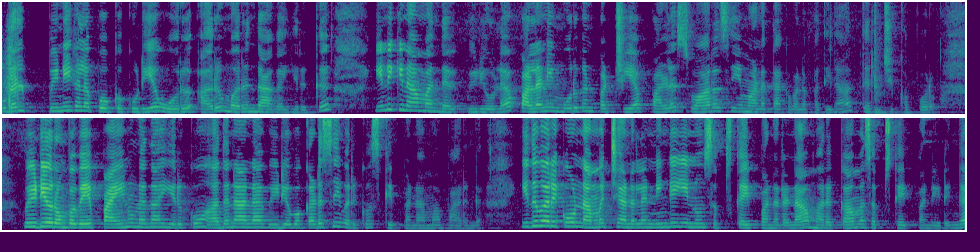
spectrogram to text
உடல் பிணிகளை போக்கக்கூடிய ஒரு அருமருந்தாக இருக்குது இன்றைக்கி நாம் அந்த வீடியோவில் பழனி முருகன் பற்றிய பல சுவாரஸ்யமான தகவலை பற்றி தான் தெரிஞ்சுக்க போகிறோம் வீடியோ ரொம்பவே பயனுள்ளதாக இருக்கும். அதனால் வீடியோவை கடைசி வரைக்கும் ஸ்கிப் பண்ணாமல் பாருங்கள் இது வரைக்கும் நம்ம சேனலை நீங்கள் இன்னும் சப்ஸ்கிரைப் பண்ணலைன்னா மறக்காமல் சப்ஸ்கிரைப் பண்ணிவிடுங்க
